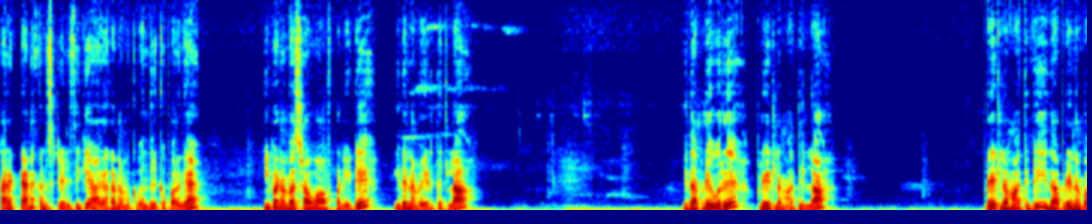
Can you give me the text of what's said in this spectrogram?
கரெக்டான கன்சிஸ்டன்சிக்கு அழகாக நமக்கு வந்திருக்கு பாருங்கள் இப்போ நம்ம ஸ்டவ் ஆஃப் பண்ணிவிட்டு இதை நம்ம எடுத்துக்கலாம். இதை அப்படியே ஒரு பிளேட்டில் மாற்றிடலாம் பிளேட்டில் மாற்றிட்டு இதை அப்படியே நம்ம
